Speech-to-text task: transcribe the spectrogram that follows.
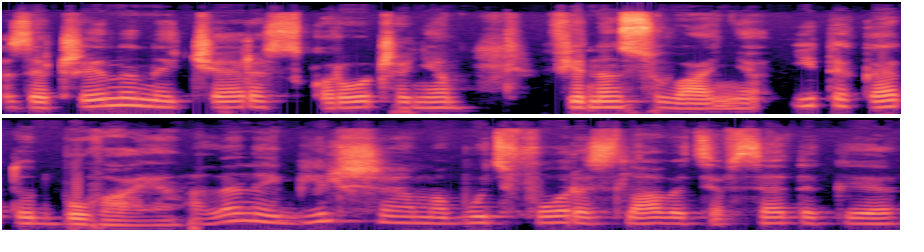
зачинений через скорочення фінансування. І таке тут буває. Але найбільше, мабуть, Форест славиться все-таки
